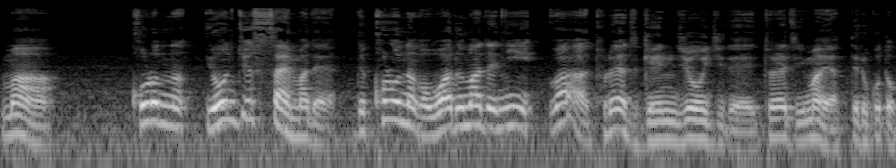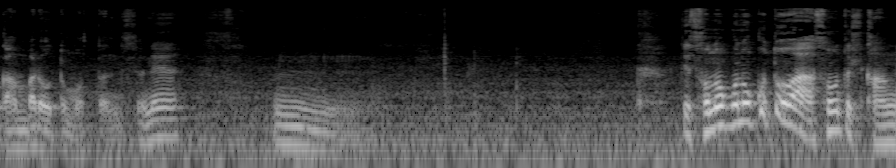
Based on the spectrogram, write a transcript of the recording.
まあ、コロナ、40歳まで、で、コロナが終わるまでには、とりあえず現状維持で、とりあえず今やってることを頑張ろうと思ったんですよね。うん。で、その後のことは、その時考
